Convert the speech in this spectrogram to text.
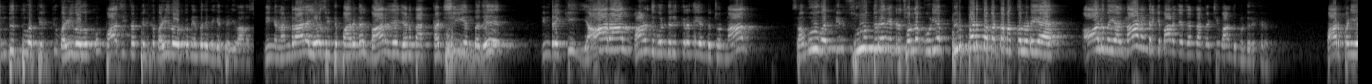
இந்துத்துவத்திற்கு வழிவகுக்கும் பாசிசத்திற்கு வழிவகுக்கும் என்பது மிக தெளிவாக நீங்கள் நன்றாக யோசித்து பாருங்கள் பாரதிய ஜனதா கட்சி என்பது இன்றைக்கு யாரால் வாழ்ந்து கொண்டிருக்கிறது என்று சொன்னால் சமூகத்தில் சூத்திரன் என்று சொல்லக்கூடிய பிற்படுத்தப்பட்ட மக்களுடைய ஆளுமையால் தான் இன்றைக்கு பாரதிய ஜனதா கட்சி வாழ்ந்து கொண்டிருக்கிறது. பார்ப்பனிய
